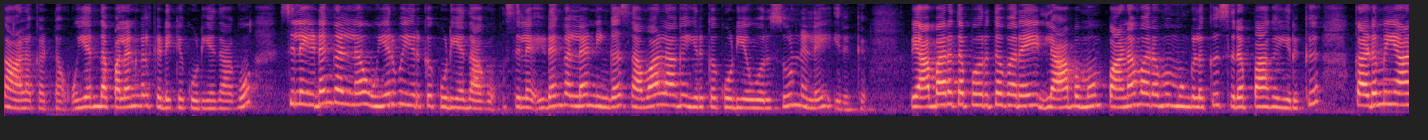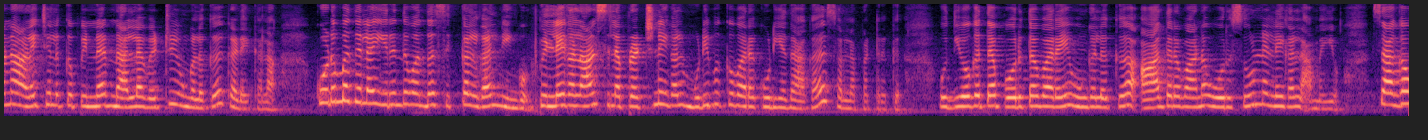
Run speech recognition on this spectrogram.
காலகட்டம் உயர்ந்த பலன்கள் கிடைக்கக்கூடியதாகவும் சில இடங்களில் உயர்வு இருக்கக்கூடியதாகவும் சில இடங்களில் நீங்கள் சவாலாக இருக்கக்கூடிய ஒரு சூழ்நிலை இருக்குது வியாபாரத்தை பொறுத்தவரை லாபமும் பணவரமும் உங்களுக்கு சிறப்பாக இருக்குது கடுமையான அலைச்சலுக்கு பின்னர் நல்ல வெற்றி உங்களுக்கு கிடைக்கலாம். குடும்பத்தில் இருந்து வந்த சிக்கல்கள் நீங்கும். பிள்ளைகளால் சில பிரச்சனைகள் முடிவுக்கு வரக்கூடியதாக சொல்லப்பட்டிருக்கு. உத்தியோகத்தை பொறுத்தவரை உங்களுக்கு ஆதரவான ஒரு சூழ்நிலைகள் அமையும். சக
